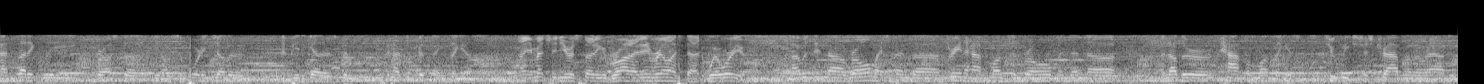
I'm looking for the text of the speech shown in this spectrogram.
athletically for us to you know support each other and, and be together. It's been had some good things, I guess. Now you mentioned you were studying abroad. I didn't realize that. Where were you? I was in uh, Rome. I spent uh, three and a half months in Rome, and then uh, another half a month, I guess, two weeks, just traveling around and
